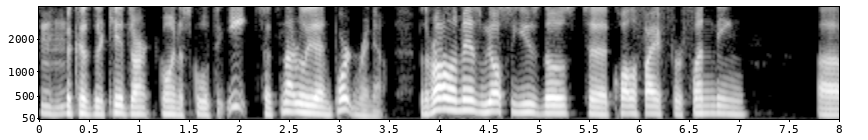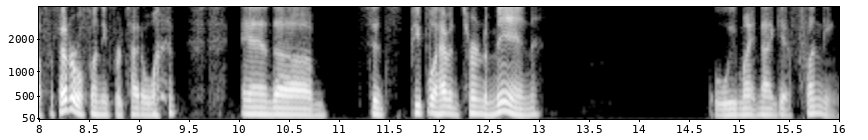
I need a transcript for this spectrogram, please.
mm-hmm. because their kids aren't going to school to eat. So it's not really that important right now. But the problem is we also use those to qualify for funding, uh, for federal funding for Title One. and um, since people haven't turned them in, we might not get funding.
